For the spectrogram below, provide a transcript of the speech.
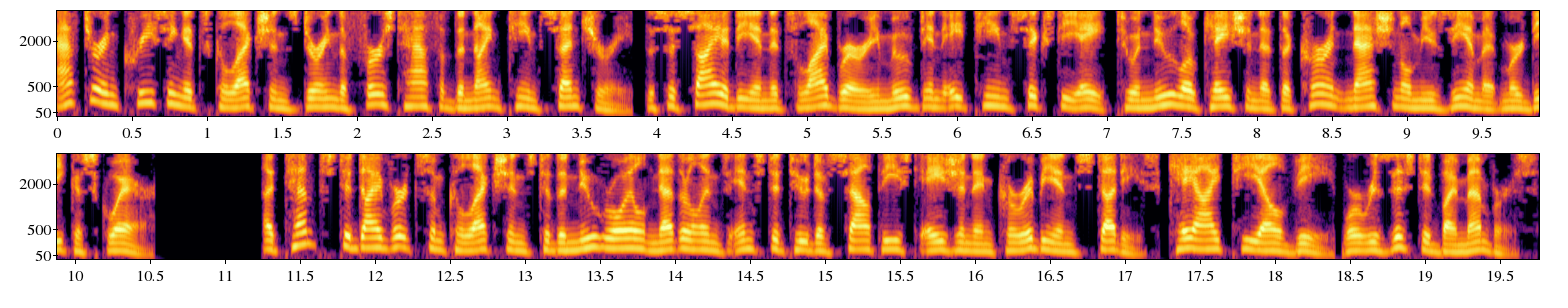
After increasing its collections during the first half of the 19th century, the Society and its library moved in 1868 to a new location at the current National Museum at Merdeka Square. Attempts to divert some collections to the new Royal Netherlands Institute of Southeast Asian and Caribbean Studies were resisted by members.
